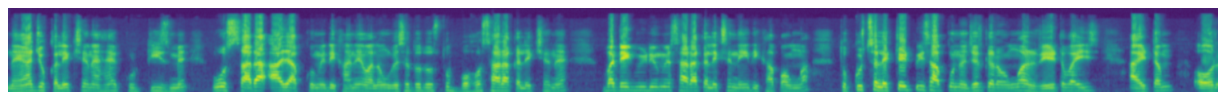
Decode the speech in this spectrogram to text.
नया जो कलेक्शन आया है कुर्तीज़ में, वो सारा आज आपको मैं दिखाने वाला हूँ। वैसे तो दोस्तों, बहुत सारा कलेक्शन है बट एक वीडियो में सारा कलेक्शन नहीं दिखा पाऊँगा। तो कुछ सिलेक्टेड पीस आपको नज़र कराऊँगा रेट वाइज आइटम और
